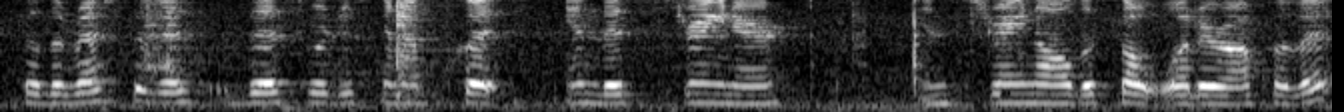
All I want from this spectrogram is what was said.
So the rest of it, this we're just gonna put in this strainer and strain all the salt water off of it.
